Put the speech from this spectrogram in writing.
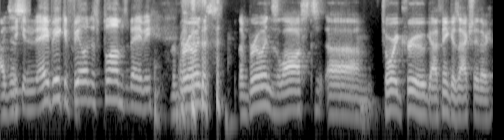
I He just can, AB can feel in his plums, baby. the Bruins. the Bruins lost. Um, Torey Krug, I think, is actually their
